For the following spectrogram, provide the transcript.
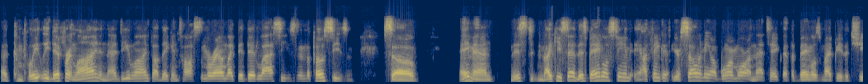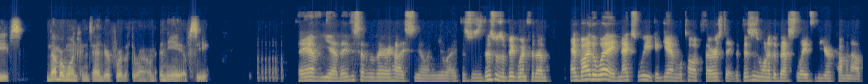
a completely different line, and that D line thought they can toss them around like they did last season in the postseason. So, hey, man, this, like you said, this Bengals team, I think you're selling me more and more on that take that the Bengals might be the Chiefs' number one contender for the throne in the AFC. They have, yeah, they just have a very high ceiling. You're right. This was this was a big win for them. And by the way, next week, again, we'll talk Thursday, but this is one of the best slates of the year coming up.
